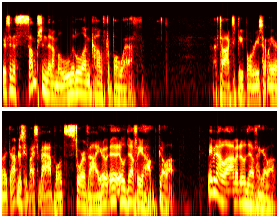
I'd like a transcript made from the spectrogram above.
There's an assumption that I'm a little uncomfortable with. I've talked to people recently who are like, I'm just going to buy some Apple. It's a store of value. It'll definitely go up. Maybe not a lot, but it'll definitely go up.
